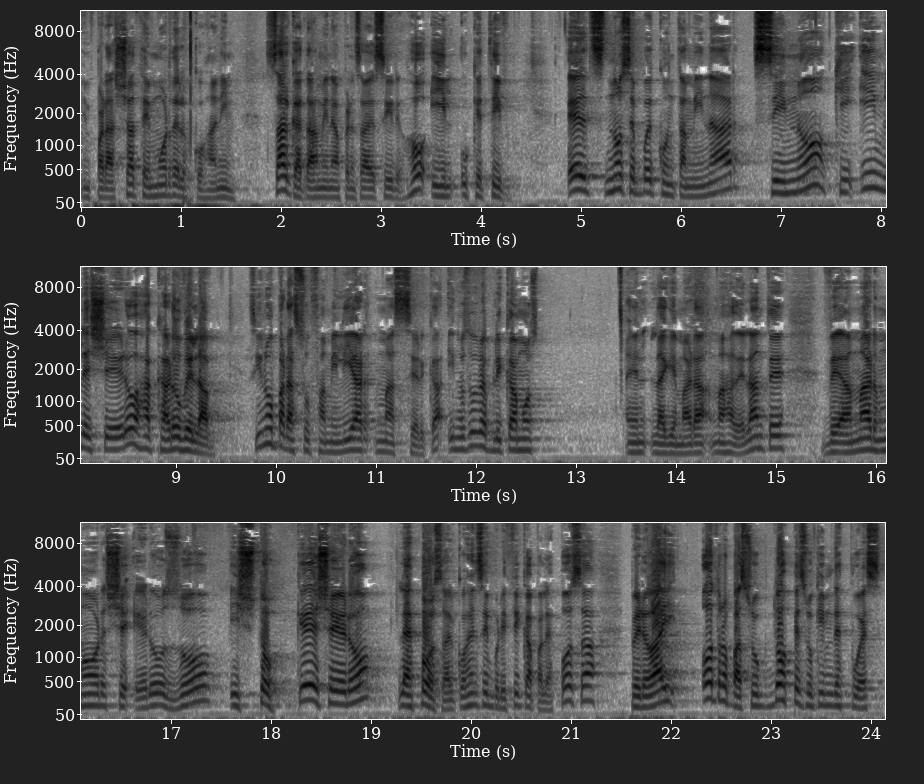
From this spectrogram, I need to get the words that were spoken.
en Parashat Temor de los Kohanim. Salca también has pensado decir, Ho il uketiv. Él no se puede contaminar, sino ki im le she'ero hakaro velab, sino para su familiar más cerca. Y nosotros explicamos en la Gemara más adelante, ve amar mor she'ero zo ishto. ¿Qué es she'ero? La esposa. El cohen se impurifica para la esposa, pero hay otro pasuk, dos pesukim después,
